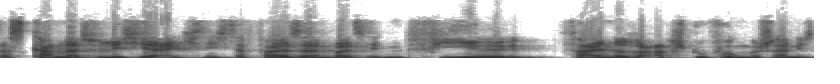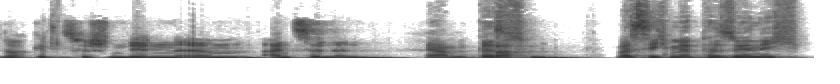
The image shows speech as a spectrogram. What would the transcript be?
Das kann natürlich hier eigentlich nicht der Fall sein, weil es eben viel feinere Abstufungen wahrscheinlich noch gibt zwischen den ähm, einzelnen Ja, das, Waffen. was ich mir persönlich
